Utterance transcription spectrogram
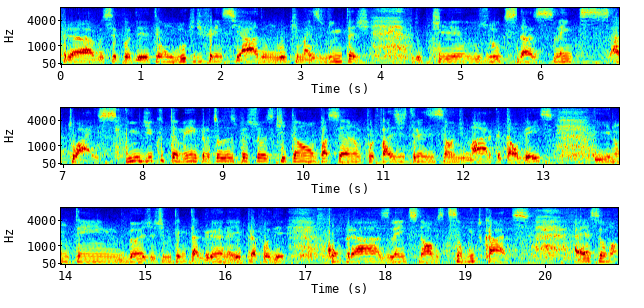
para você poder ter um look diferenciado, um look mais vintage do que os looks das lentes atuais. Indico também para todas as pessoas que estão passando por fase de transição de marca, talvez, e não tem budget, não tem muita grana aí para poder comprar as lentes novas que são muito caras. Essa é uma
